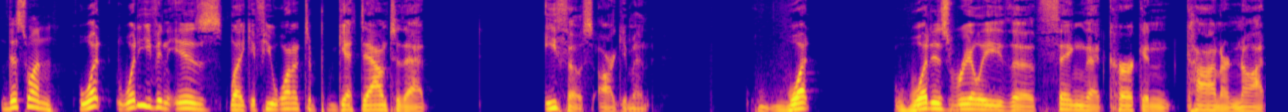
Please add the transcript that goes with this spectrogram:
This one, what what even is like if you wanted to get down to that ethos argument what what is really the thing that Kirk and Khan are not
